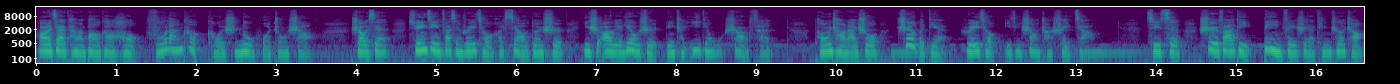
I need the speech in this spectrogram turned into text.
而在看完报告后，弗兰克可谓是怒火中烧。首先，巡警发现 Rachel 和希尔顿时已是二月六日凌晨一点五十二分。通常来说，这个点 Rachel 已经上床睡觉。其次，事发地并非是在停车场，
